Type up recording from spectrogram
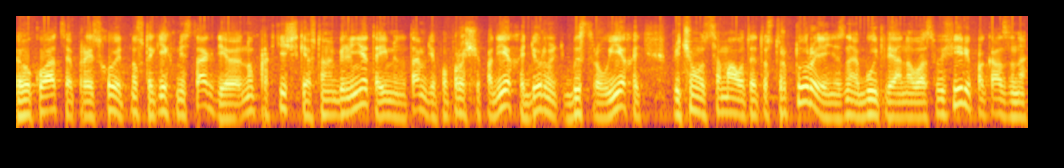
эвакуация происходит ну, в таких местах, где ну, практически автомобилей нет, а именно там, где попроще подъехать, дернуть, быстро уехать. Причем вот сама вот эта структура, я не знаю, будет ли она у вас в эфире показана,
